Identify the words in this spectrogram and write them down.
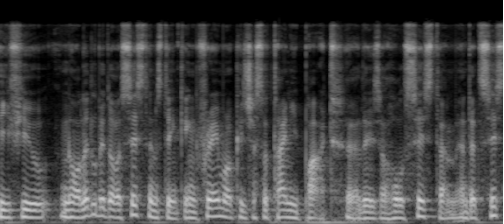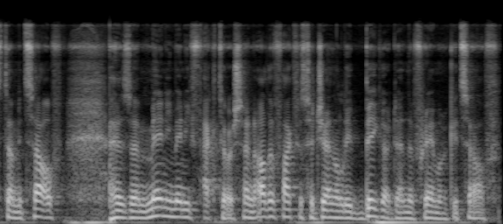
if you know a little bit of a systems thinking, framework is just a tiny part. Uh, there's a whole system, and that system itself has uh, many many factors, and other factors are generally bigger than the framework itself,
